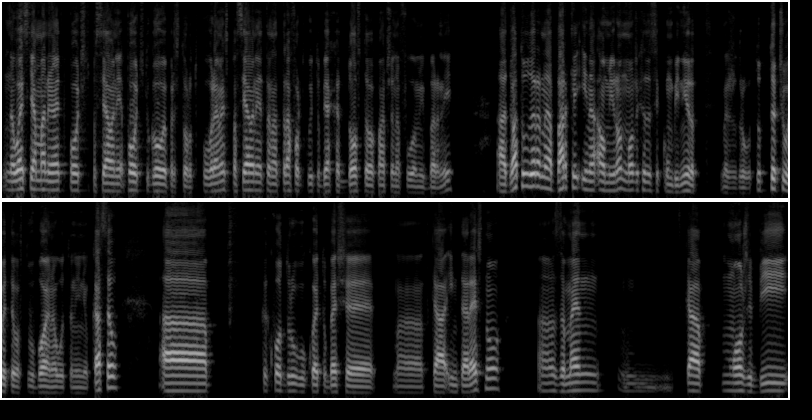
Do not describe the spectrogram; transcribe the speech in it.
на Ham Man United повечето, спасявания, повечето голове през второто по време. Спасяванията на Трафорд, които бяха доста в мача на Фулъм и Бърни. А, двата удара на Баркли и на Алмирон можеха да се комбинират, между другото. Тъчовете в двубоя на Лутън и Нюкасъл. А, какво друго, което беше а, така интересно? А, за мен така може би,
